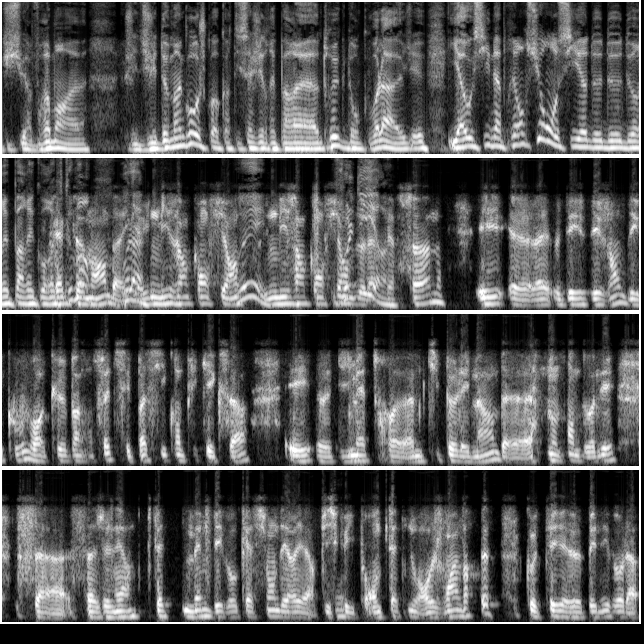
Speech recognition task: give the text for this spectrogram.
qui suis vraiment, j'ai deux mains gauches, quoi, quand il s'agit de réparer un truc. Donc voilà, il y a aussi une appréhension aussi hein, de, de, de réparer correctement. Exactement, bah, Voilà. il y a une mise en confiance, Oui. une mise en confiance de dire. la personne et euh, des, des gens découvrent que ben en fait c'est pas si compliqué que ça et euh, d'y mettre euh, un petit peu les mains, ben, à un moment donné, ça ça génère peut-être même des vocations derrière puisqu'ils pourront peut-être nous rejoindre côté euh, bénévolat.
